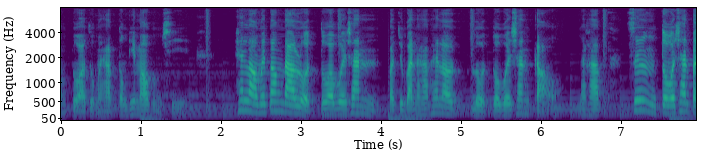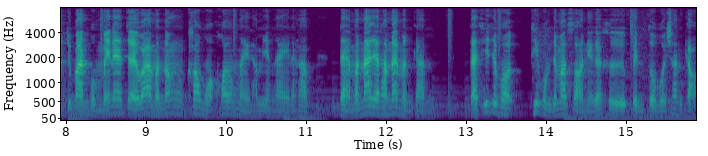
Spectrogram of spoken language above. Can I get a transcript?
2 ตัวถูกไหมครับ ตรงที่เมาส์ผมชี้ ให้เราไม่ต้องดาวน์โหลดตัวเวอร์ชันปัจจุบันนะครับ ให้เราโหลดตัวเวอร์ชันเก่านะครับ ซึ่งตัวเวอร์ชันปัจจุบันผมไม่แน่ใจว่ามันต้องเข้าหัวข้อตรงไหนทำยังไงนะครับ แต่มันน่าจะทำได้เหมือนกัน แต่ที่จะที่ผมจะมาสอนเนี่ยก็คือเป็นตัวเวอร์ชันเก่า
